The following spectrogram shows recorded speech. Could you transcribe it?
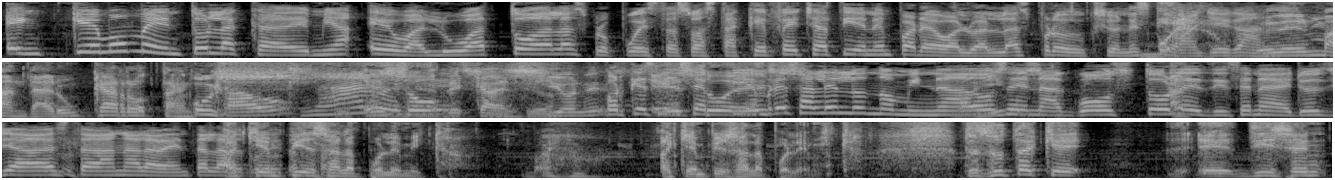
¿en qué momento la academia evalúa todas las propuestas o hasta qué fecha tienen para evaluar las producciones que Bueno, van llegando? Pueden mandar un carro tancado Claro, Eso- de canciones. Porque si en septiembre es- salen los nominados, en agosto les dicen a ellos ya están a la venta las Aquí empieza la polémica. Aquí empieza la polémica. Resulta que eh, dicen,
